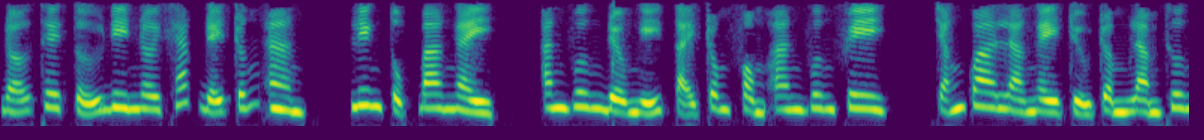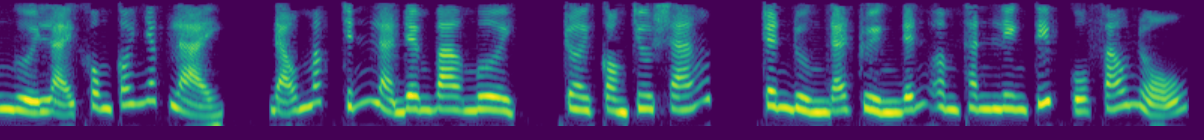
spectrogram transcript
đỡ thê tử đi nơi khác để trấn an, liên tục ba ngày, anh Vương đều nghỉ tại trong phòng An Vương Phi, chẳng qua là ngày triệu trầm làm thương người lại không có nhắc lại, đảo mắt chính là đêm 30, trời còn chưa sáng, trên đường đã truyền đến âm thanh liên tiếp của pháo nổ,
